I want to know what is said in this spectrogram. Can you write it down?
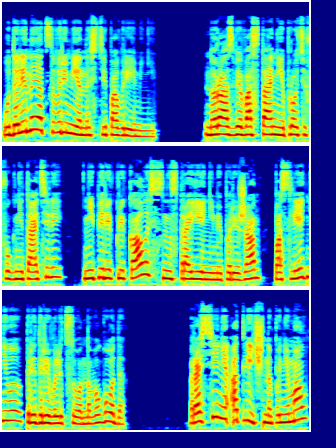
удалены от современности по времени. Но разве восстание против угнетателей не перекликалось с настроениями парижан последнего предреволюционного года? Россини отлично понимал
